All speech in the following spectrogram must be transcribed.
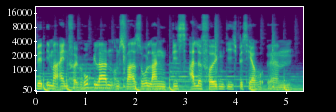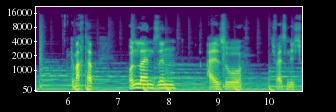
wird immer eine Folge hochgeladen und zwar so lang, bis alle Folgen, die ich bisher ähm, gemacht habe, online sind. Also, ich weiß nicht,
